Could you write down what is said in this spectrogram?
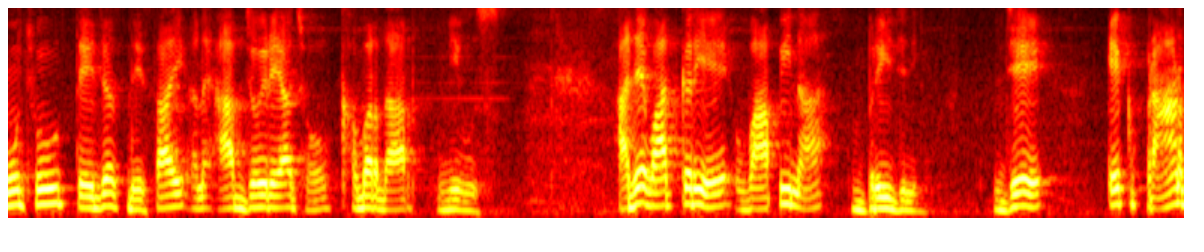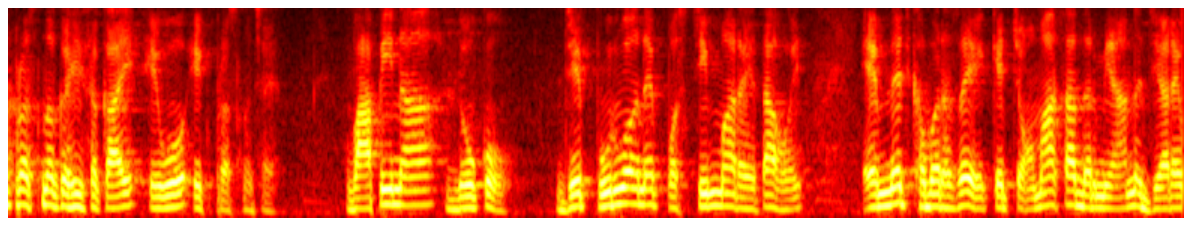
હું છું તેજસ દેસાઈ અને આપ જોઈ રહ્યા છો ખબરદાર ન્યૂઝ. આજે વાત કરીએ વાપીના બ્રિજની, જે એક પ્રાણ પ્રશ્ન કહી શકાય એવો એક પ્રશ્ન છે. વાપીના લોકો જે પૂર્વ અને પશ્ચિમમાં રહેતા હોય, એમને જ ખબર હશે કે ચોમાસા દરમિયાન જ્યારે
